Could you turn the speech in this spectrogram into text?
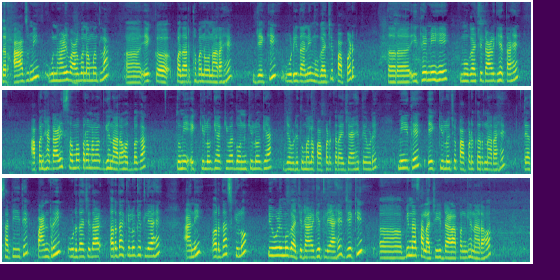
तर आज मी उन्हाळी वाळवणामधला एक पदार्थ बनवणार आहे जे की उडीद आणि मुगाचे पापड. तर इथे मी हे मुगाची डाळ घेत आहे. आपण ह्या डाळी समप्रमाणात घेणार आहोत बघा. तुम्ही एक किलो घ्या किंवा दोन किलो घ्या जेवढे तुम्हाला पापड करायचे आहे तेवढे. मी इथे एक किलोचे पापड करणार आहे. त्यासाठी इथे पांढरी उडदाची डाळ अर्धा किलो घेतली आहे आणि अर्धाच किलो पिवळी मुगाची डाळ घेतली आहे जे की बिना सालाची ही डाळ आपण घेणार आहोत.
